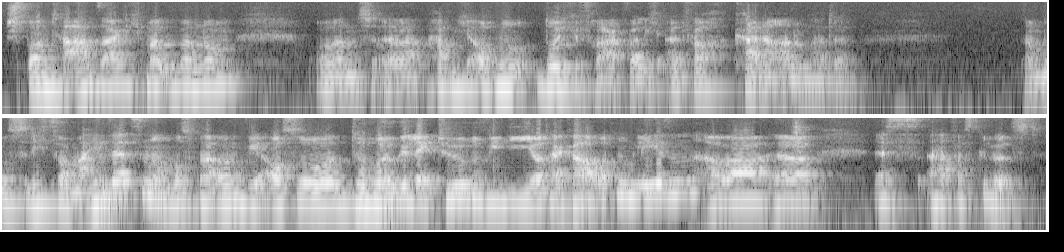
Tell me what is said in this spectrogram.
spontan, sage ich mal, übernommen und äh, habe mich auch nur durchgefragt, weil ich einfach keine Ahnung hatte. Da musst du dich zwar mal hinsetzen und musst mal irgendwie auch so dröge Lektüre wie die JRK-Ordnung lesen, aber äh, es hat was genutzt.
